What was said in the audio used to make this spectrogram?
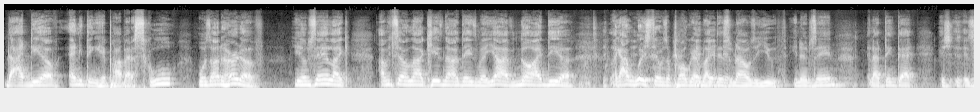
the idea of anything hip hop at a school was unheard of. You know what I'm saying? Like, I be telling a lot of kids nowadays, man, y'all have no idea. Like, I wish there was a program like this when I was a youth. You know what I'm saying? And I think that it's, it's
